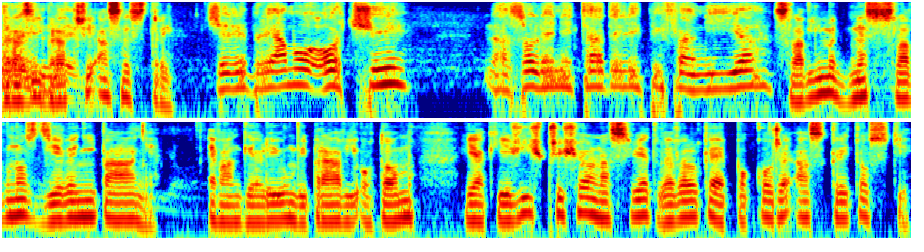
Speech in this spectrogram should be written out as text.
Drazí bratři a sestry, slavíme dnes slavnost zjevení Páně. Evangelium vypráví o tom, jak Ježíš přišel na svět ve velké pokoře a skrytosti.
